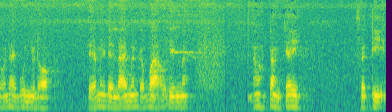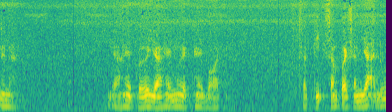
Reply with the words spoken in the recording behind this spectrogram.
ก็ได้บุญอยู่ดอก แต่ไม่ได้หลายเหมือนกับว่าเอาเองนะ เอาตั้งใจสตินั่นนะอย่าให้เผลออย่าให้มืดให้บอด สติสัมปชัญญะรู้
